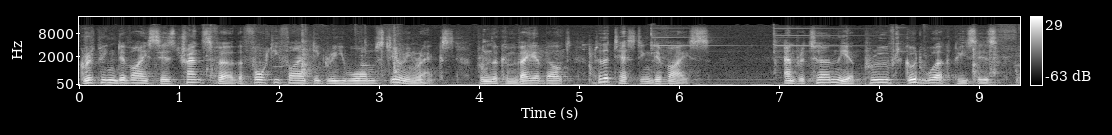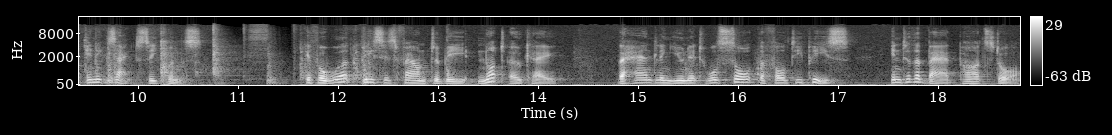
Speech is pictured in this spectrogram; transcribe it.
Gripping devices transfer the 45 degree warm steering racks from the conveyor belt to the testing device and return the approved good workpieces in exact sequence. If a workpiece is found to be not okay, the handling unit will sort the faulty piece into the bad part store.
